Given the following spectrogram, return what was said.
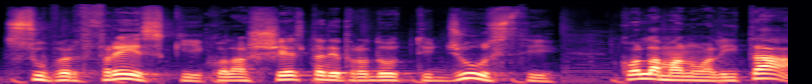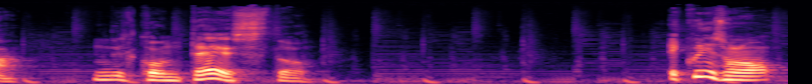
super freschi, con la scelta dei prodotti giusti, con la manualità, il contesto. E quindi sono,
